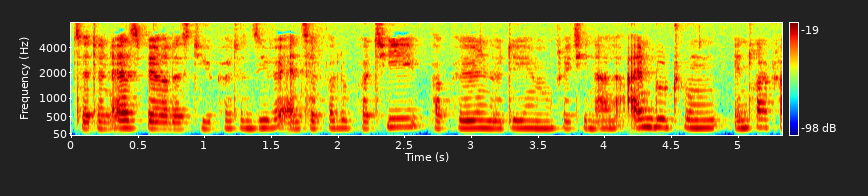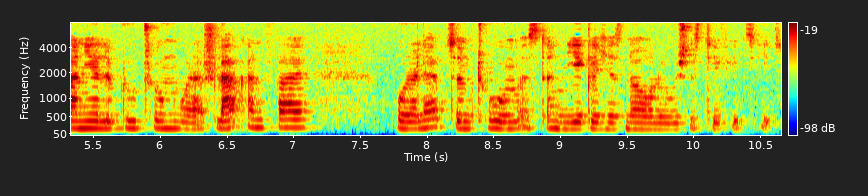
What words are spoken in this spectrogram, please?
ZNS wäre das die hypertensive Enzephalopathie, Papillenödem, retinale Einblutung, intrakranielle Blutung oder Schlaganfall oder Leibsymptom ist dann jegliches neurologisches Defizit.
